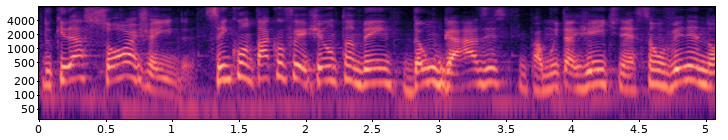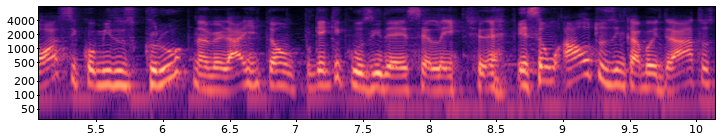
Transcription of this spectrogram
do que da soja ainda. Sem contar que o feijão também dão gases para muita gente, né? São venenosos se comidos cru, na verdade. Então, por que que cozido é excelente, né? Eles são altos em carboidratos,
